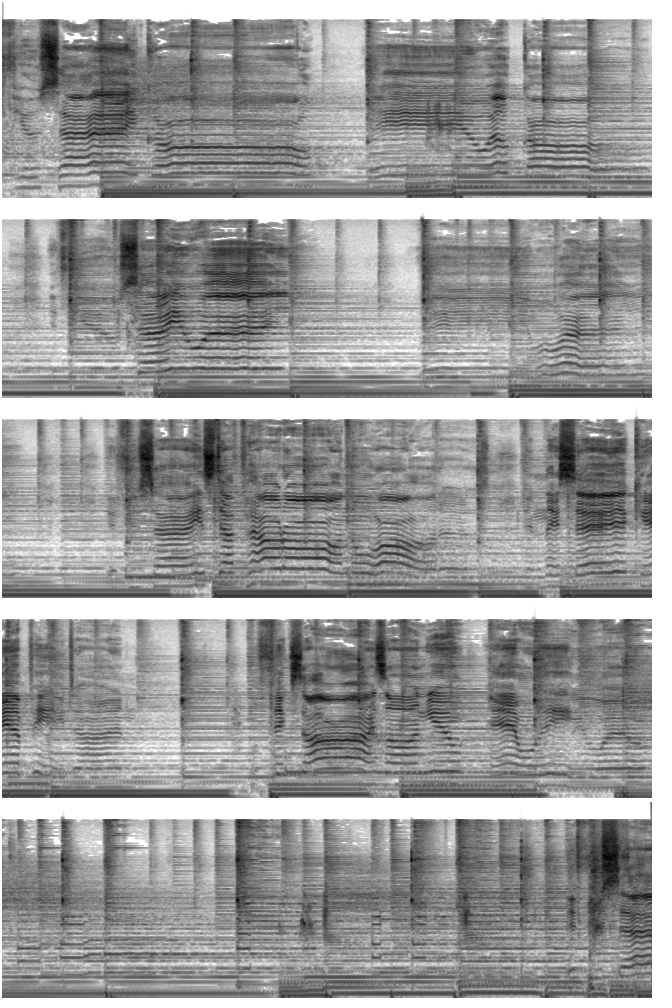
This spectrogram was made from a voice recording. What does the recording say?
if you say go, we will go. If you say wait, we will wait. If you say step out on the waters, and they say it can't be done, we'll fix our time.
